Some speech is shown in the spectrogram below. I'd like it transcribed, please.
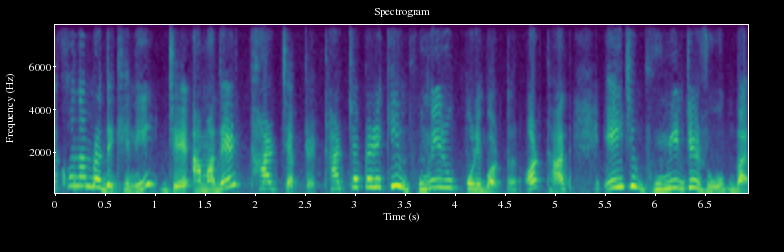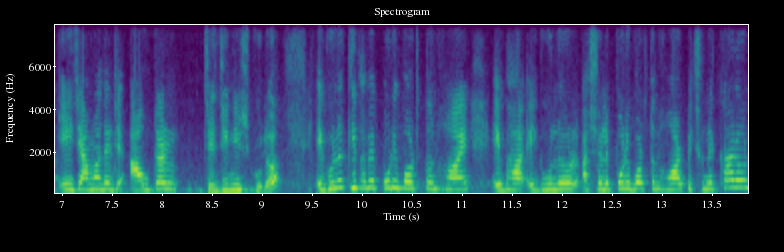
এখন আমরা দেখে নিই যে আমাদের থার্ড চ্যাপ্টার থার্ড চ্যাপ্টারে কি? ভূমি রূপ পরিবর্তন। অর্থাৎ এই যে ভূমির যে রূপ বা এই যে আমাদের যে আউটার যে জিনিসগুলো, এগুলো কীভাবে পরিবর্তন হয়, এভা, এগুলোর আসলে পরিবর্তন হওয়ার পিছনে কারণ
